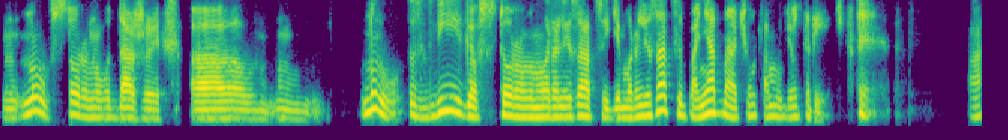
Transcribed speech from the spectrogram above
ну, в сторону вот даже а, ну, сдвига в сторону морализации деморализации, понятно, о чем там идет речь. А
